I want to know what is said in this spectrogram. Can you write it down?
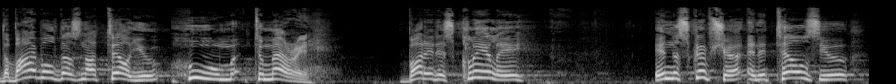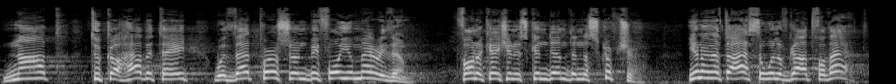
The Bible does not tell you whom to marry, but it is clearly in the scripture and it tells you not to cohabitate with that person before you marry them. Fornication is condemned in the scripture. You don't have to ask the will of God for that.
